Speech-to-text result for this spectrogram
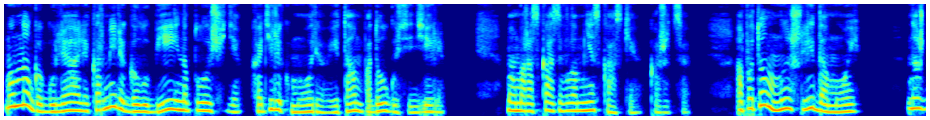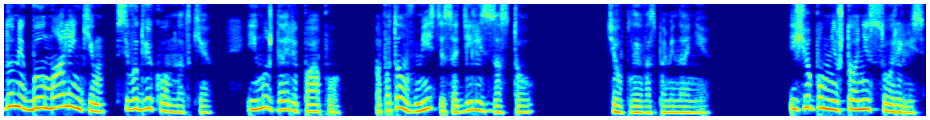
Мы много гуляли, кормили голубей на площади, ходили к морю и там подолгу сидели. Мама рассказывала мне сказки, кажется. А потом мы шли домой. Наш домик был маленьким, всего две комнатки, и мы ждали папу, а потом вместе садились за стол теплые воспоминания. Еще помню, что они ссорились,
